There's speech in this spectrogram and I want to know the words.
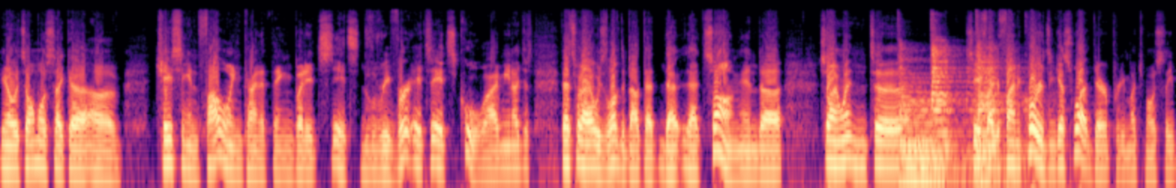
you know, it's almost like a, a chasing and following kind of thing, but it's it's revert. It's it's cool. I mean, I just that's what I always loved about that that that song, and uh, so I went to see if I could find the chords, and guess what? They're pretty much mostly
